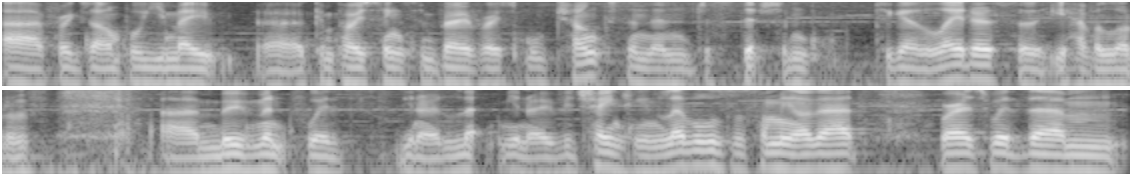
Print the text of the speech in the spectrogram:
Uh, for example, you may uh, compose things in very very small chunks and then just stitch them together later, so that you have a lot of uh, movement with you know you know if you're changing levels or something like that. Whereas with um,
